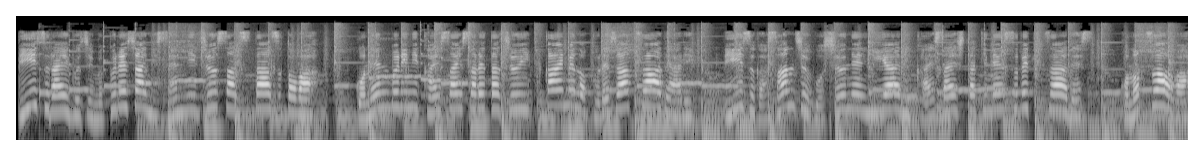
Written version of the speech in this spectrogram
ビーズライブジムプレジャー2023スターズとは5年ぶりに開催された11回目のプレジャーツアーでありビーズが35周年イヤーに開催した記念すべきツアーです。このツアーは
